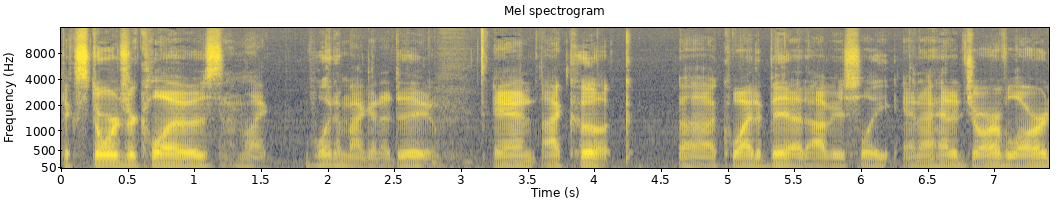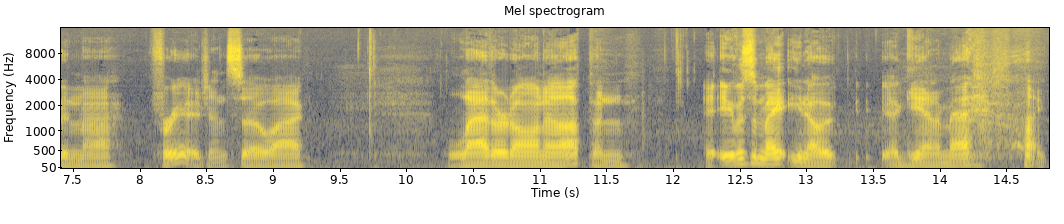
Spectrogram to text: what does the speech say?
The stores are closed. I'm like, what am I going to do? And I cook uh, quite a bit, obviously, and I had a jar of lard in my fridge, and so I lathered on up, and it was amazing. You know, again, imagine like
